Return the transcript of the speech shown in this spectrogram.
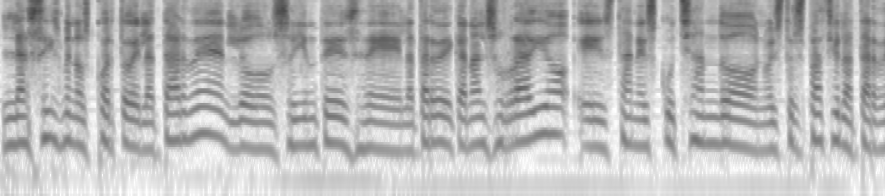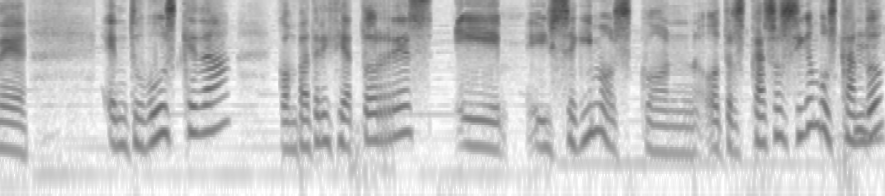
Las seis menos cuarto de la tarde, los oyentes de la tarde de Canal Sur Radio están escuchando nuestro espacio La Tarde en tu búsqueda con Patricia Torres y, y seguimos con otros casos. Siguen buscando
